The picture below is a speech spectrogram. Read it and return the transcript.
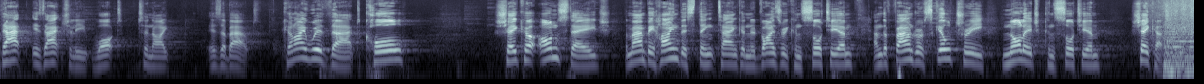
That is actually what tonight is about. Can I, with that, call Shekhar on stage, the man behind this think tank and advisory consortium, and the founder of Skilltree Knowledge Consortium, Shekhar.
